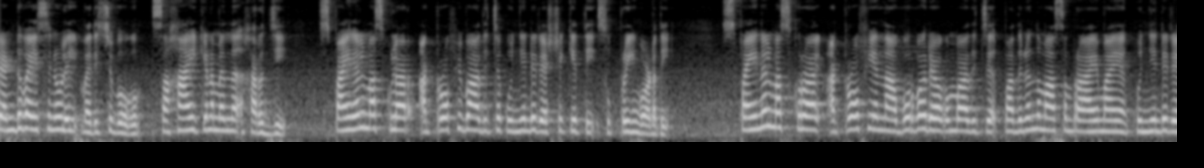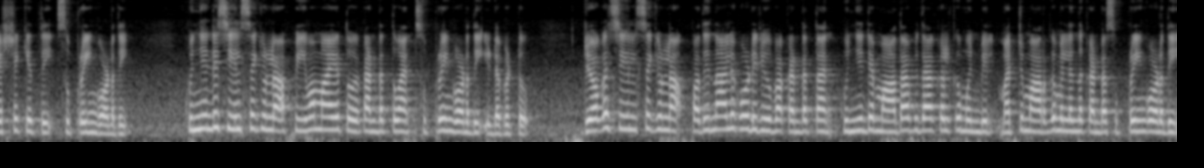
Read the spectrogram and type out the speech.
രണ്ട് വയസ്സിനുള്ളിൽ മരിച്ചുപോകും. സഹായിക്കണമെന്ന് ഹർജി. സ്പൈനൽ മസ്കുലാർ അട്രോഫി ബാധിച്ച കുഞ്ഞിന്റെ രക്ഷയ്ക്കെത്തി സുപ്രീം കോടതി. സ്പൈനൽ മസ്കുലാർ അട്രോഫി എന്ന അപൂർവ രോഗം ബാധിച്ച് പതിനൊന്ന് മാസം പ്രായമായ കുഞ്ഞിന്റെ രക്ഷയ്ക്കെത്തി സുപ്രീം കോടതി. കുഞ്ഞിന്റെ ചികിത്സയ്ക്കുള്ള ഭീമമായ തുക കണ്ടെത്തുവാൻ സുപ്രീം കോടതി ഇടപെട്ടു. രോഗചികിത്സയ്ക്കുള്ള പതിനാല് കോടി രൂപ കണ്ടെത്താൻ കുഞ്ഞിന്റെ മാതാപിതാക്കൾക്ക് മുൻപിൽ മറ്റു മാർഗമില്ലെന്ന് കണ്ട സുപ്രീം കോടതി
